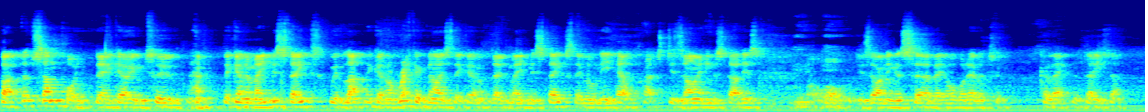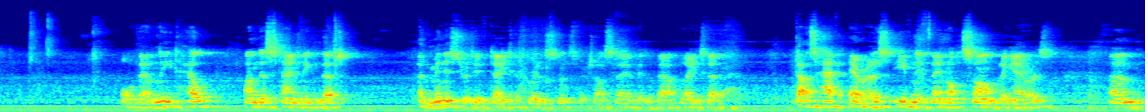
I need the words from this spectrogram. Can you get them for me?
But at some point, they're going to they're going to make mistakes. With luck, they're going to recognise going, they've made mistakes. They will need help, perhaps designing studies or, or designing a survey or whatever to collect the data or they'll need help understanding that administrative data, for instance, which I'll say a bit about later, does have errors, even if they're not sampling errors, um,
